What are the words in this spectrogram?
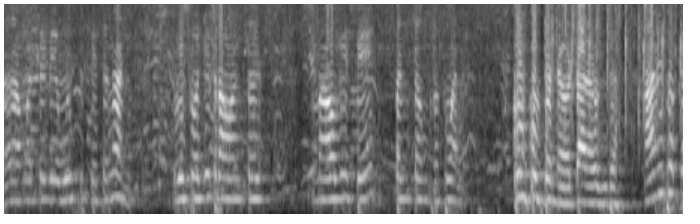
रामाचे देऊ सीतेच्या नाणी. विश्वजित रावांचं नाव घेते पंचामृत वाणी. खूप खूप धन्यवाद. टाळ्या द्या. आम्ही फक्त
